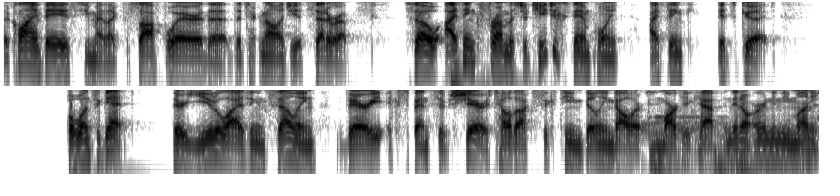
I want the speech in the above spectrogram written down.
the client base, you might like the software, the the technology, etc. So I think from a strategic standpoint, I think it's good. But once again, they're utilizing and selling very expensive shares. Teladoc's $16 billion market cap, and they don't earn any money.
